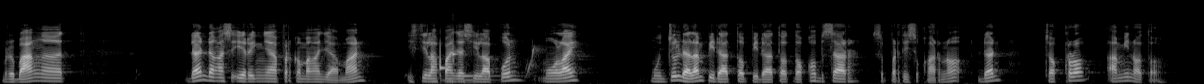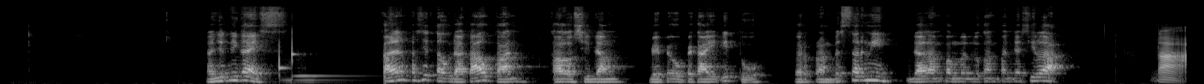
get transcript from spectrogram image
bener banget. Dan dengan seiringnya perkembangan zaman, istilah Pancasila pun mulai muncul dalam pidato-pidato tokoh besar seperti Soekarno dan Cokro Aminoto. Lanjut nih guys. Kalian pasti tahu udah tahu kan kalau sidang BPUPKI itu berperan besar nih dalam pembentukan Pancasila. Nah,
